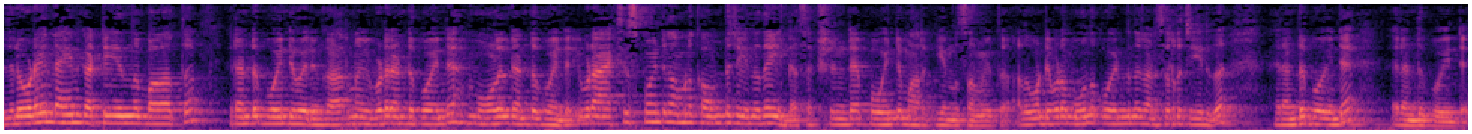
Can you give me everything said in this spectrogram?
ഇതിലൂടെയും ലൈൻ കട്ട് ചെയ്യുന്ന ഭാഗത്ത് രണ്ട് പോയിന്റ് വരും. കാരണം ഇവിടെ രണ്ട് പോയിന്റ് മോളിൽ രണ്ട് പോയിന്റ് ഇവിടെ ആക്സിസ് പോയിന്റ് നമ്മൾ കൗണ്ട് ചെയ്യുന്നതേ ഇല്ല. സെക്ഷന്റെ പോയിന്റ് മാർക്ക് ചെയ്യുന്ന സമയത്ത്. അതുകൊണ്ട് ഇവിടെ മൂന്ന് പോയിന്റ് കൺസിഡർ ചെയ്യരുത്. രണ്ട് പോയിന്റ് രണ്ട് പോയിന്റ്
